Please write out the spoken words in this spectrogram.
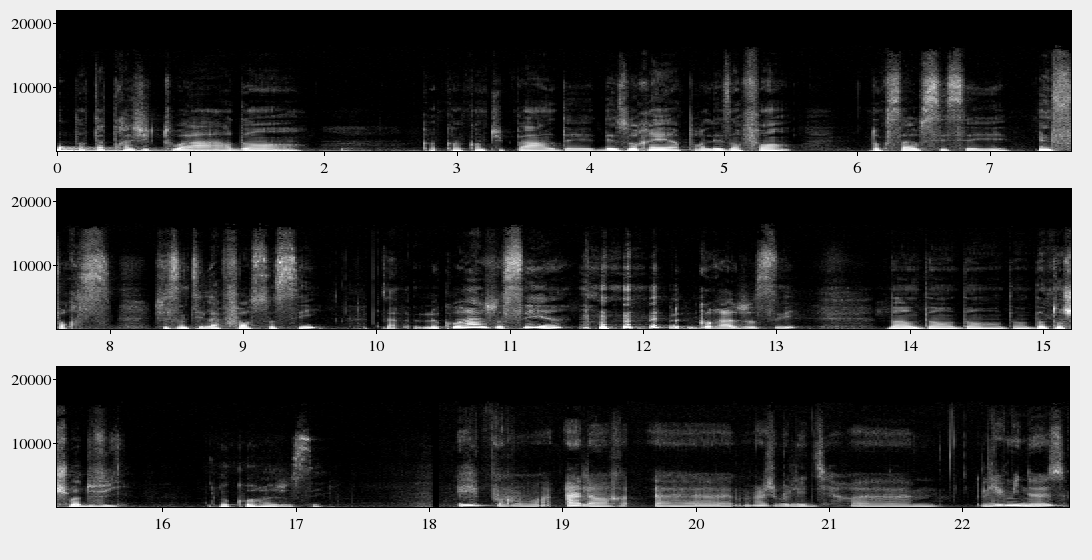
dans ta trajectoire, dans, quand, quand, tu parles des, horaires pour les enfants. Donc ça aussi, c'est une force. J'ai senti la force aussi. Le courage aussi, hein? le courage aussi dans, dans, dans, dans, ton choix de vie. Le courage aussi. Et pour alors, euh, moi je voulais dire euh, lumineuse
